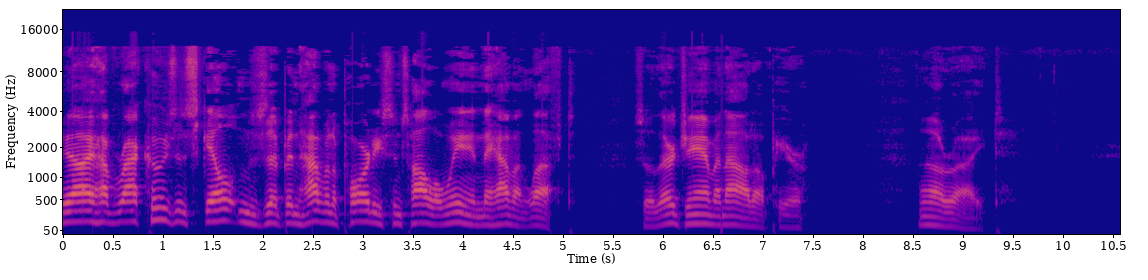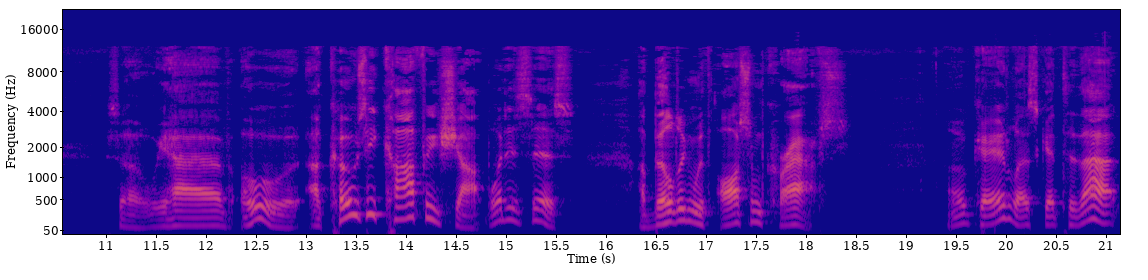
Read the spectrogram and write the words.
Yeah, I have raccoons and skeletons that have been having a party since Halloween and they haven't left. So they're jamming out up here. All right. So we have, oh, a cozy coffee shop. What is this? A building with awesome crafts. Okay, let's get to that.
